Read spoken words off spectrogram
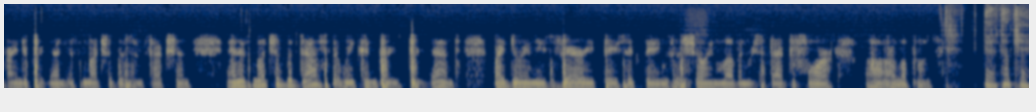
trying to prevent as much of this infection and as much of the deaths that we can pre- prevent by doing these very basic things of showing love and respect for uh, our loved ones. Good. Okay.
